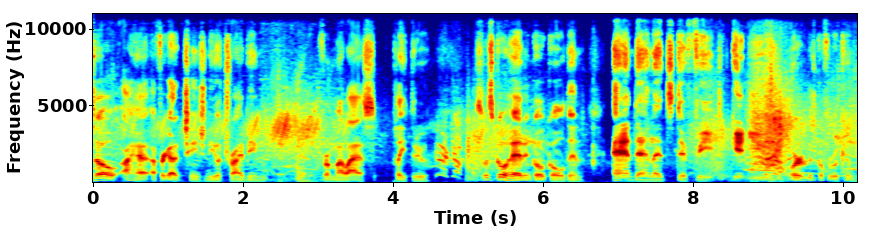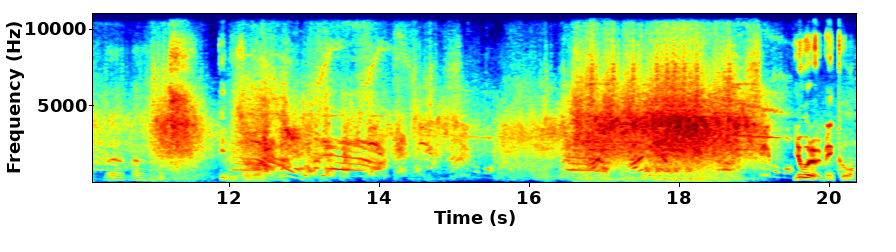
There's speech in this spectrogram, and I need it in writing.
So I had I forgot to change Neo Tri-Beam from my last playthrough. So let's go ahead and go Golden, and then let's defeat Ginyu. Or let's go for Recoome. Uh, no, let's Ginyu's one. You know what would have been cool?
